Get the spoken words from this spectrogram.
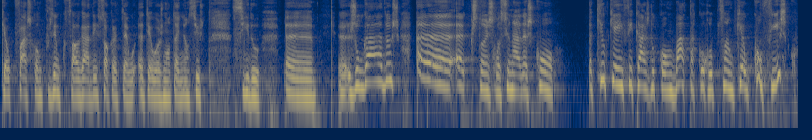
que é o que faz com que, por exemplo, que Salgado e Sócrates até hoje não tenham sido, uh, julgados, uh, a questões relacionadas com aquilo que é eficaz no combate à corrupção, que é o confisco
